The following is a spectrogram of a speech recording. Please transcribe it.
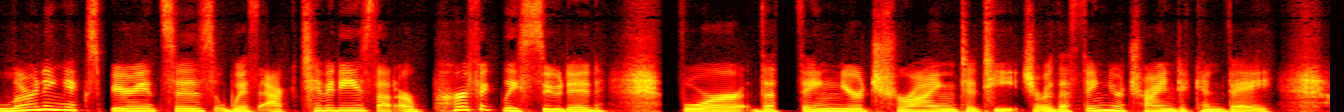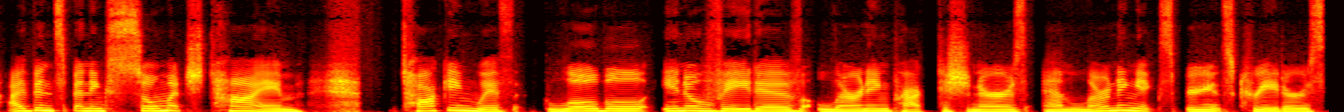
learning experiences with activities that are perfectly suited for the thing you're trying to teach or the thing you're trying to convey. I've been spending so much time talking with global, innovative learning practitioners and learning experience creators.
